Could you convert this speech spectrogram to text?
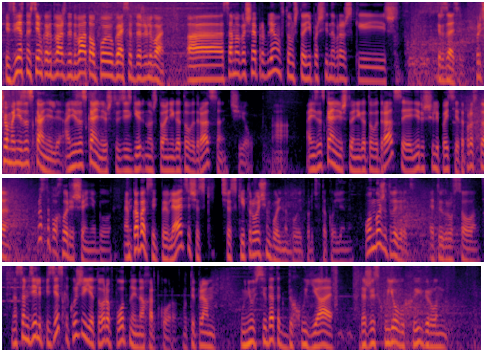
Известно всем, как дважды два толпой угасят даже льва. А, самая большая проблема в том, что они пошли на вражеский ш... терзатель. Причем они засканили. Они засканили, что здесь... Ну, что они готовы драться. Чел. Ага. Они засканили, что они готовы драться, и они решили пойти. Это просто, просто плохое решение было. МКБ, кстати, появляется. Сейчас, сейчас Китру очень больно будет против такой Лены. Он может выиграть эту игру в соло. На самом деле, пиздец, какой же Етора потный на хардкорах. Вот ты прям... У него всегда так дохуя. Даже из хуевых игр он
